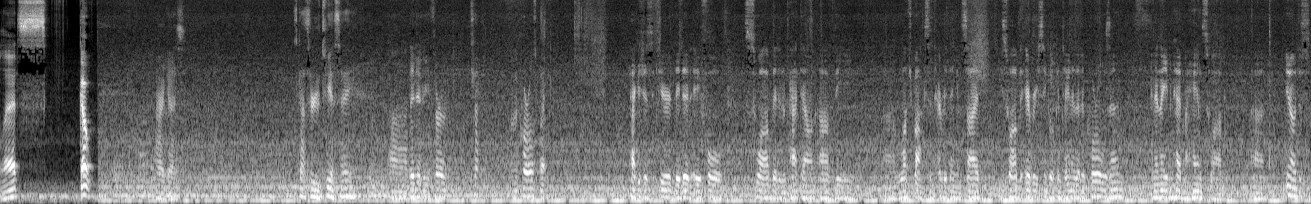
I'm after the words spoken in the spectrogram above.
Let's go. All right, guys. Just got through TSA. Uh, they did a thorough check on the corals, but package is secured. They did a full swab. They did a pat down of the uh, lunchbox and everything inside. He swabbed every single container that a coral was in, and then I even had my hand swabbed. Uh, you know, just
